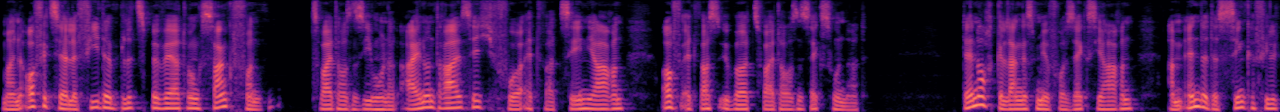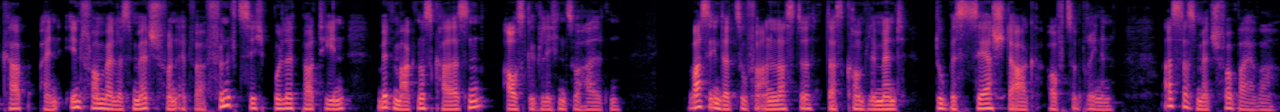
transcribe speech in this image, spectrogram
Meine offizielle FIDE-Blitzbewertung sank von 2731 vor etwa zehn Jahren auf etwas über 2600. Dennoch gelang es mir vor sechs Jahren, am Ende des Sinquefield Cup ein informelles Match von etwa 50 Bullet-Partien mit Magnus Carlsen ausgeglichen zu halten – was ihn dazu veranlasste, das Kompliment Du bist sehr stark aufzubringen, als das Match vorbei war.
